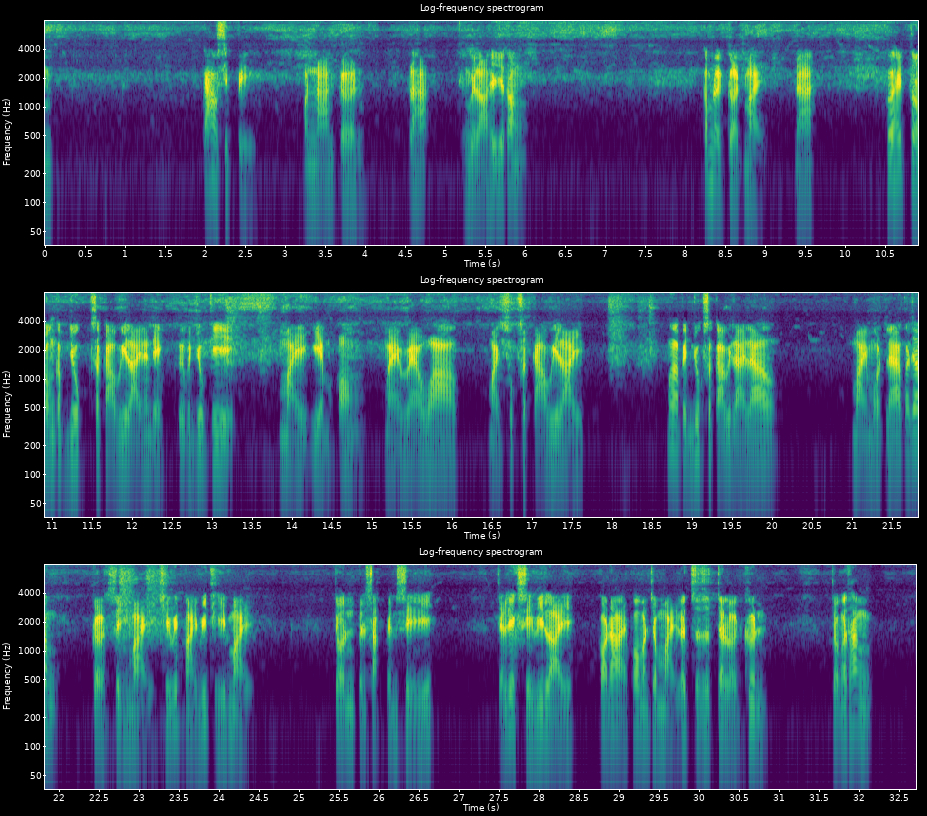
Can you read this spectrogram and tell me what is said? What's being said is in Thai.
90 ปี มันนานเกินแล้วฮะถึงเวลาที่จะต้องกำเนิดเกิดใหม่นะเพื่อให้ตรงกับยุคสกาวิไลนั่นเอง คือเป็นยุคที่ใหม่เอี่ยมอ่อง ใหม่แวววาว ใหม่สุขสกาวิไลเมื่อเป็นยุคสกาวิไลแล้ว ใหม่หมดแล้วก็ต้องเกิดสิ่งใหม่ ชีวิตใหม่วิถีใหม่ จนเป็นศักดิ์เป็นสี จะเรียกสีวิไลก็ได้ เพราะมันจะใหม่และจะเจริญขึ้นจนกระทั่ง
